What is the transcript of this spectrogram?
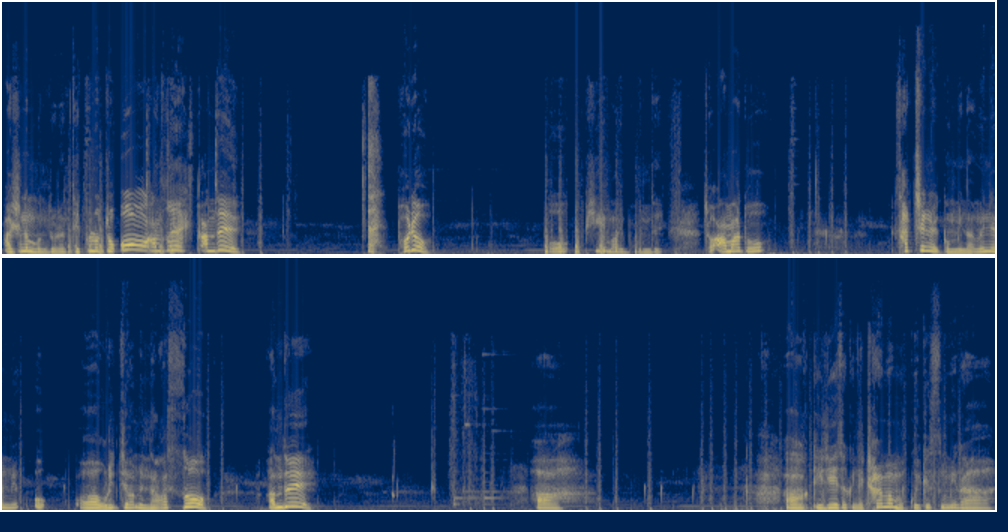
아시는 분들은 댓글로 좀 어! 안 돼! 안 돼! 버려! 어? PMI 뭔데? 저 아마도 4층일 겁니다. 왜냐면 어? 와 우리 집 화면 나갔어! 안 돼! 아... 아, 기지에서 그냥 철만 먹고 있겠습니다.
